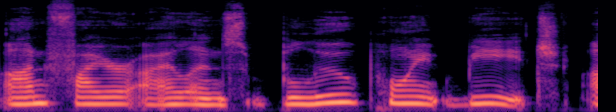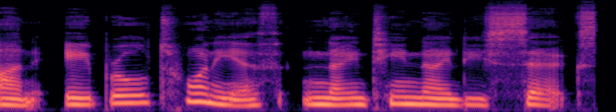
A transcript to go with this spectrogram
on Fire Island's Blue Point Beach on April 20th, 1996.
